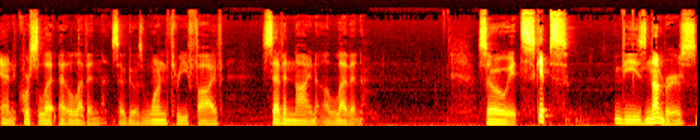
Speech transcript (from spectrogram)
and Corcelette at eleven. So it goes one, three, five, 7, 9, 11. So it skips these numbers,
